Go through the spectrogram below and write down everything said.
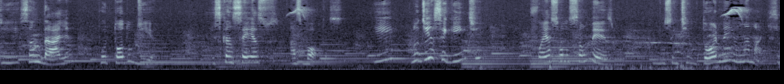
de sandália por todo o dia. Descansei as, as botas. E no dia seguinte, foi a solução mesmo. Não senti dor nenhuma mais.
